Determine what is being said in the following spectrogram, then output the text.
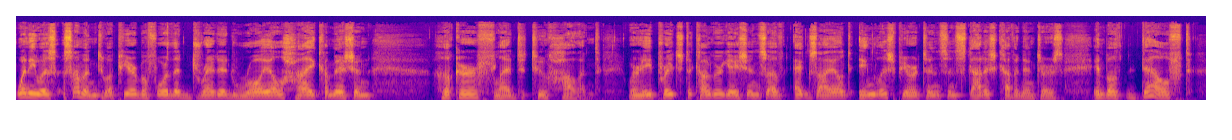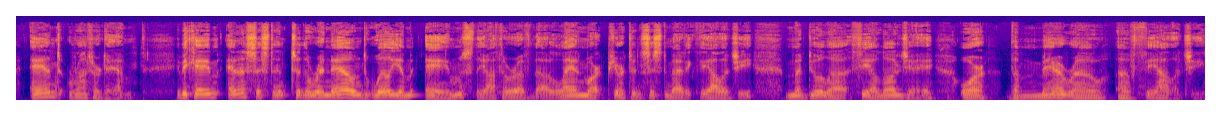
when he was summoned to appear before the dreaded Royal High Commission. Hooker fled to Holland, where he preached to congregations of exiled English Puritans and Scottish Covenanters in both Delft and Rotterdam. He became an assistant to the renowned William Ames, the author of the landmark Puritan systematic theology, Medulla Theologiae, or the Marrow of Theology.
